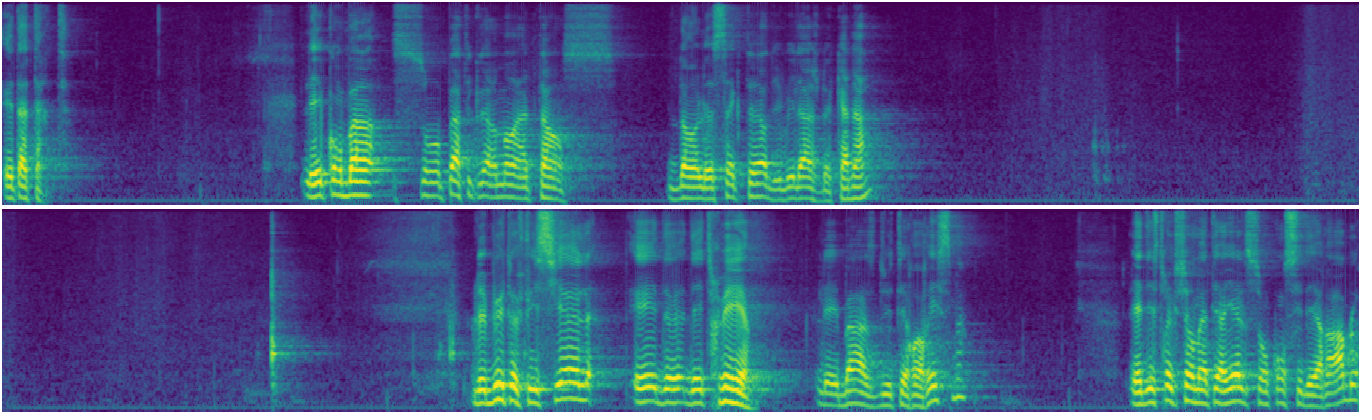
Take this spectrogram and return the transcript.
est atteinte. Les combats sont particulièrement intenses dans le secteur du village de Cana. Le but officiel est de détruire les bases du terrorisme. Les destructions matérielles sont considérables,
